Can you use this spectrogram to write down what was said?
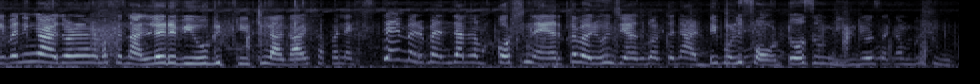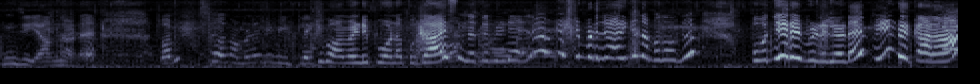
ഈവനിങ് ആയതുകൊണ്ട് നമുക്ക് നല്ലൊരു വ്യൂ കിട്ടിയിട്ടില്ല ഗായ്സ് അപ്പോൾ നെക്സ്റ്റ് ടൈം വരുമ്പോൾ എന്തായാലും നമുക്ക് കുറച്ച് നേരത്തെ വരികയും ചെയ്യാം. അതുപോലെ തന്നെ അടിപൊളി ഫോട്ടോസും വീഡിയോസൊക്കെ നമുക്ക് ഷൂട്ടും ചെയ്യാവുന്നതാണ്. അപ്പം സോ നമ്മൾ ഇനി വീട്ടിലേക്ക് പോകാൻ വേണ്ടി പോകണം അപ്പോൾ ഗായ്സ് ഇന്നത്തെ വീഡിയോ എല്ലാവർക്കും ഇഷ്ടപ്പെടുന്നതായിരിക്കും. അപ്പോൾ നമുക്ക് പുതിയൊരു വീഡിയോയിലൂടെ വീണ്ടും കാണാം.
